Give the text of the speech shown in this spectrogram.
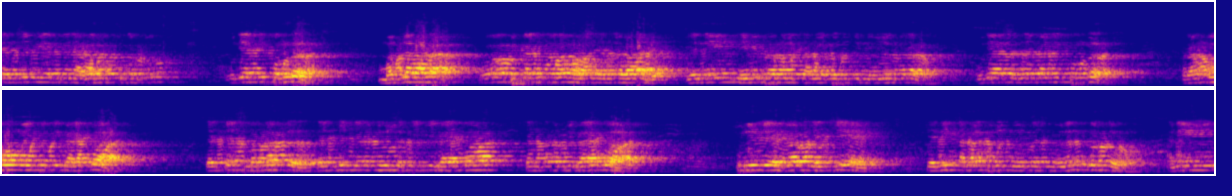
त्यांचे मी या ठिकाणी आभार व्यक्त करतो. उद्याची पंगत मधला वाडा व भिकाजी मामा महाराज यांचा वाडा आहे. यांनी नेहमीप्रमाणे चांगल्या पद्धतीने नियोजन करावं. उद्या संध्याकाळी पंगत रामभाऊ मैपती गायकवाड त्यांच्या स्मरणार्थ त्यांचे चिरंजीव सतीजी गायकवाड शांतारामजी गायकवाड सुनील येगाव यांची आहे. त्यांनी चांगल्या पद्धतीने विनंती करतो आणि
